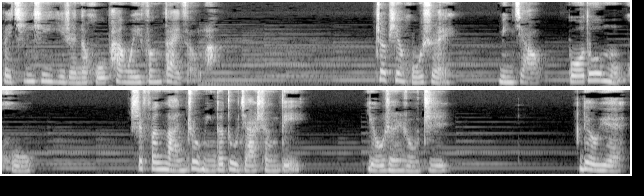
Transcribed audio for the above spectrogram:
被清新宜人的湖畔微风带走了。这片湖水名叫博多姆湖，是芬兰著名的度假胜地，游人如织。六月，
